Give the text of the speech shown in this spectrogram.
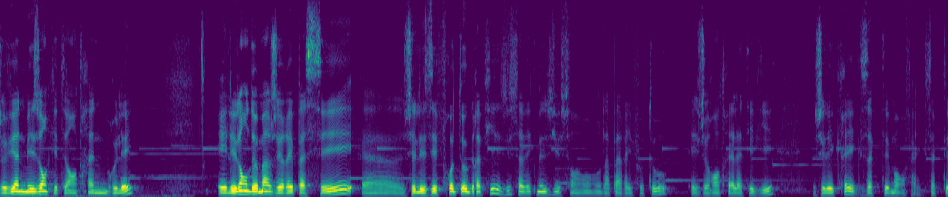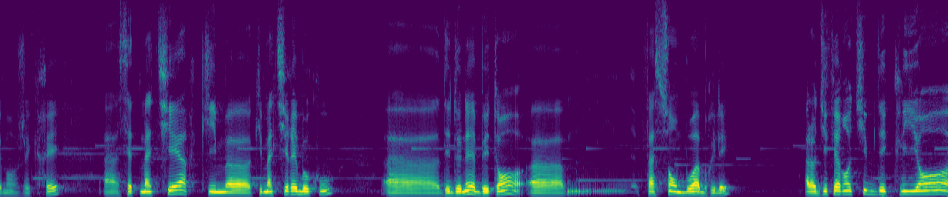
Je viens d'une maison qui était en train de brûler. Et les lendemains, j'ai repassé, je les ai photographiés juste avec mes yeux, sans l'appareil photo. Et je rentrais à l'atelier je l'ai créé exactement, enfin exactement, j'ai créé euh, cette matière qui m'attirait beaucoup, euh, des données béton euh, façon bois brûlé. Alors différents types de clients,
